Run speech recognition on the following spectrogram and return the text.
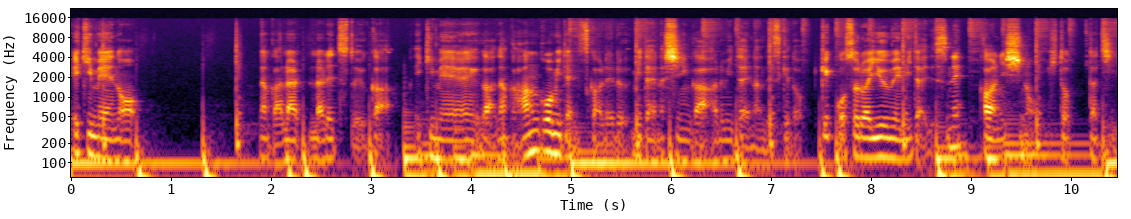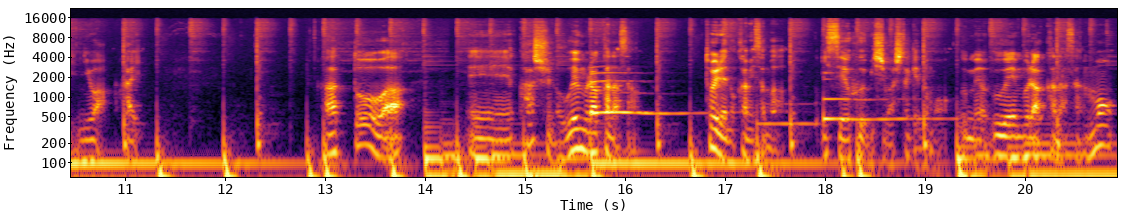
駅名のなんか羅列というか駅名がなんか暗号みたいに使われるみたいなシーンがあるみたいなんですけど結構それは有名みたいですね。川西の人たちには。はい。あとは、えー、歌手の上村かなさん。トイレの神様一世を風靡しましたけども上村かなさんも、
